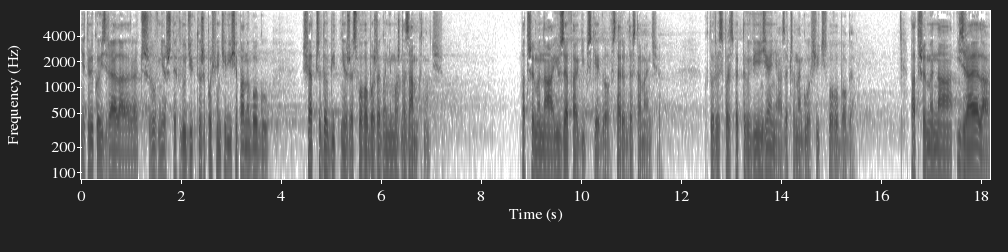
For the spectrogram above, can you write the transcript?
nie tylko Izraela, lecz również tych ludzi, którzy poświęcili się Panu Bogu, świadczy dobitnie, że Słowa Bożego nie można zamknąć. Patrzymy na Józefa Egipskiego w Starym Testamencie, który z perspektywy więzienia zaczyna głosić Słowo Boga. Patrzymy na Izraela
